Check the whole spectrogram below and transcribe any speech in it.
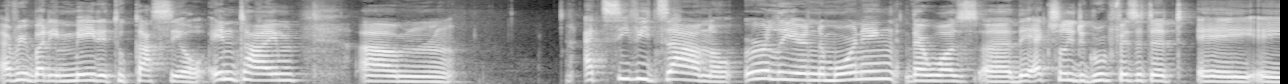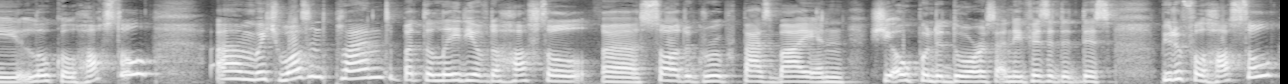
everybody made it to Cassio in time um, at Sivizzano earlier in the morning there was uh, they actually the group visited a, a local hostel um, which wasn't planned but the lady of the hostel uh, saw the group pass by and she opened the doors and they visited this beautiful hostel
